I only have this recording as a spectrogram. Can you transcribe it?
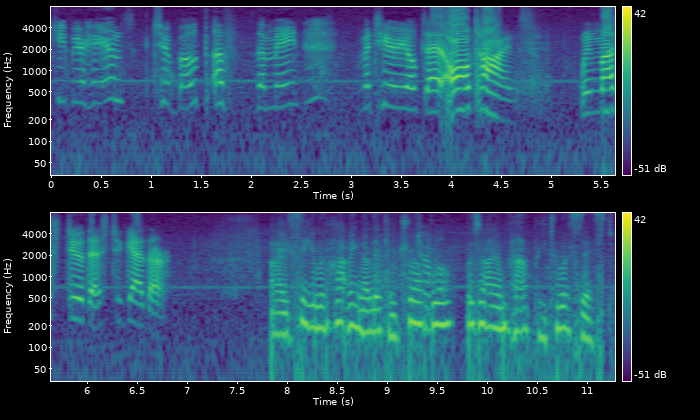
Keep your hands to both of the main materials at all times. We must do this together. I see you are having a little trouble, Trouble. but I am happy to assist.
